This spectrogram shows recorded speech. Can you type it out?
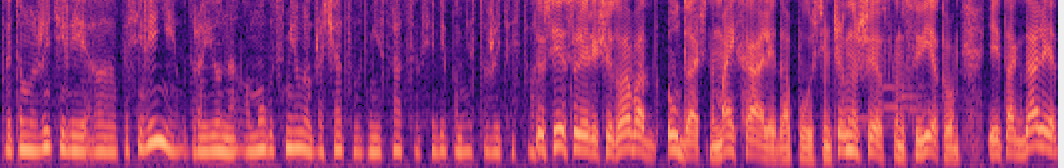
поэтому жители поселений вот, района могут смело обращаться в администрацию к себе по месту жительства. То есть, если речь идет об удачном Айхале, допустим, Чернышевском, Светлом и так далее,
